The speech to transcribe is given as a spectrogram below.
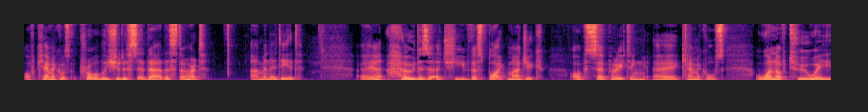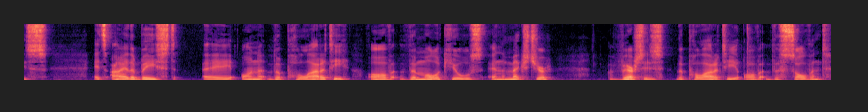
of chemicals. I probably should have said that at the start. I'm an idiot. Uh, how does it achieve this black magic of separating uh, chemicals? One of two ways. It's either based uh, on the polarity of the molecules in the mixture versus the polarity of the solvent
